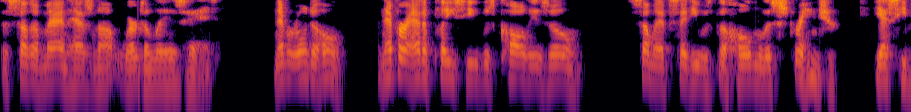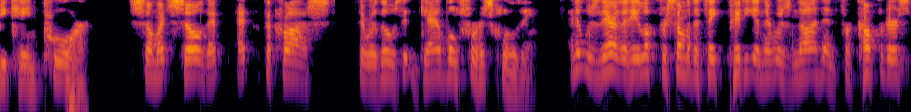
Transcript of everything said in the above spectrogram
The Son of Man has not where to lay his head. Never owned a home. Never had a place he was called his own. Some have said he was the homeless stranger. Yes, he became poor. So much so that at the cross there were those that gambled for his clothing. And it was there that he looked for someone to take pity, and there was none, and for comforters,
